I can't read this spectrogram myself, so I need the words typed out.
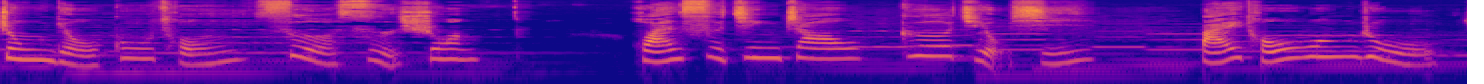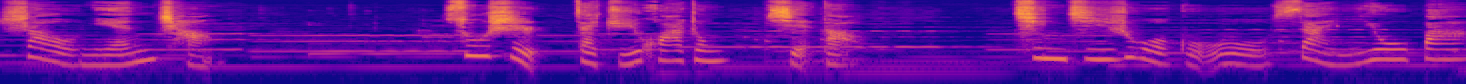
中有孤丛色似霜。还似今朝歌酒席，白头翁入少年场。苏轼在《菊花》中写道：“清肌若骨散幽巴，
